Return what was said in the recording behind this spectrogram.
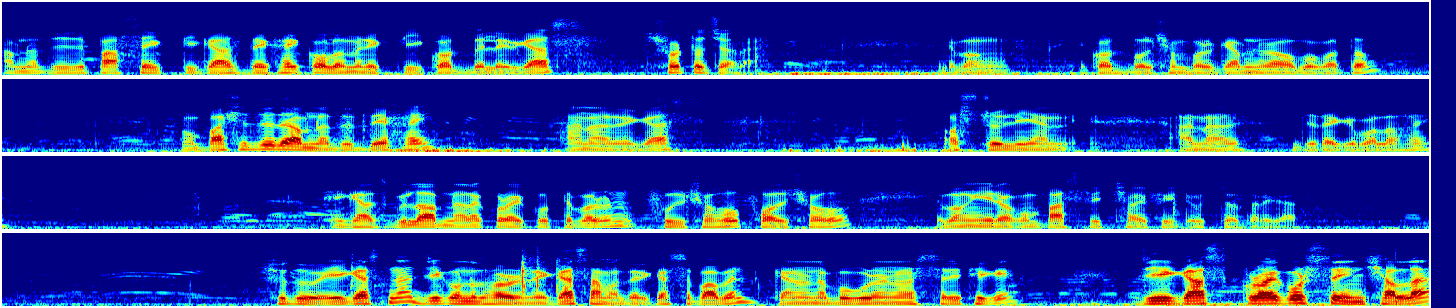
আপনাদের যে পাশে একটি গাছ দেখাই, কলমের একটি কদবেলের গাছ, ছোট চারা এবং কদবল সম্পর্কে আপনারা অবগত। পাশে যদি আপনাদের দেখাই, আনারের গাছ, অস্ট্রেলিয়ান আনার যেটাকে বলা হয়, এই গাছগুলো আপনারা ক্রয় করতে পারবেন, ফুলসহ, ফলসহ, এবং এরকম পাঁচ ফিট, ছয় ফিট উচ্চতার গাছ। শুধু এই গাছ না, যে কোনো ধরনের গাছ আমাদের কাছে পাবেন। কেননা বগুড়া নার্সারি থেকে যে গাছ ক্রয় করছে, ইনশাল্লাহ,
